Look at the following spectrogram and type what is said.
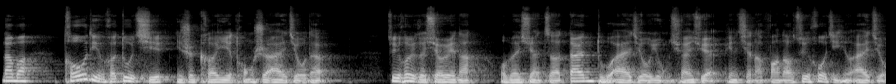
那么头顶和肚脐你是可以同时艾灸的。最后一个穴位呢，我们选择单独艾灸涌泉穴，并且呢放到最后进行艾灸。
